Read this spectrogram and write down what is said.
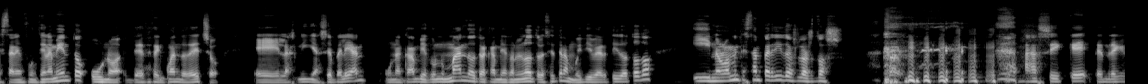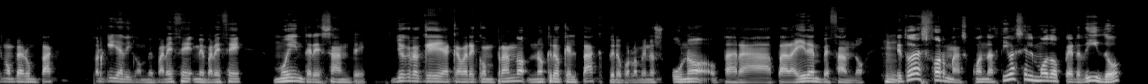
están en funcionamiento. Uno, de vez en cuando, de hecho, eh, las niñas se pelean, una cambia con un mando, otra cambia con el otro, etcétera, muy divertido todo. Y normalmente están perdidos los dos. Así que tendré que comprar un pack. Porque ya digo, me parece, me parece muy interesante. Yo creo que acabaré comprando, no creo que el pack, pero por lo menos uno para, para ir empezando. Hmm. De todas formas, cuando activas el modo perdido,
